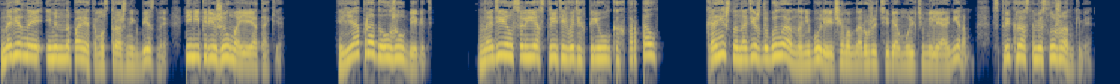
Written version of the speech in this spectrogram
Наверное, именно поэтому стражник бездны и не пережил моей атаки. Я продолжил бегать. Надеялся ли я встретить в этих переулках портал? Конечно, надежда была, но не более, чем обнаружить себя мультимиллионером с прекрасными служанками,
